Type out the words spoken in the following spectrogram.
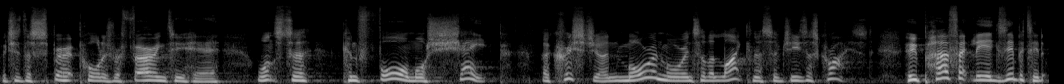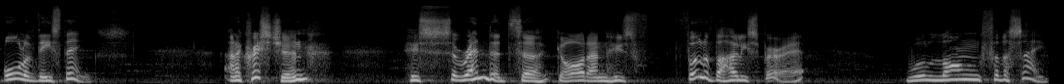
which is the Spirit Paul is referring to here, wants to conform or shape a Christian more and more into the likeness of Jesus Christ, who perfectly exhibited all of these things. And a Christian who's surrendered to God and who's full of the Holy Spirit will long for the same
